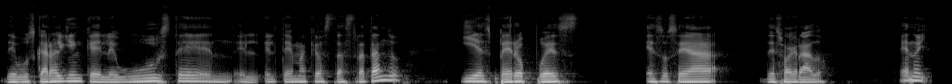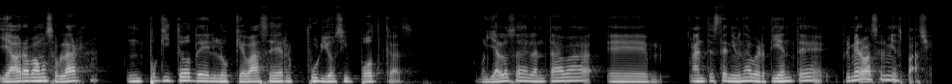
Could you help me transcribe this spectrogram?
de buscar a alguien que le guste el, el tema que estás tratando. Y espero pues eso sea de su agrado. Bueno, y ahora vamos a hablar un poquito de lo que va a ser Furiosi Podcast. Como ya los adelantaba, eh, antes tenía una vertiente. Primero va a ser mi espacio.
